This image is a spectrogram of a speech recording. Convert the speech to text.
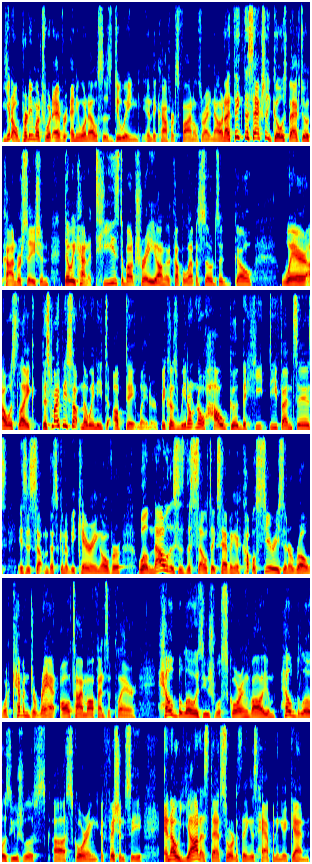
you know pretty much whatever anyone else is doing in the conference finals right now. And I think this actually goes back to a conversation that we kind of teased about Trae Young a couple episodes ago where I was like, this might be something that we need to update later because we don't know how good the Heat defense is. Is this something that's going to be carrying over? Well, now this is the Celtics having a couple series in a row where Kevin Durant, all time offensive player, held below his usual scoring volume, held below his usual uh, scoring efficiency, and now Giannis, that sort of thing is happening again.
